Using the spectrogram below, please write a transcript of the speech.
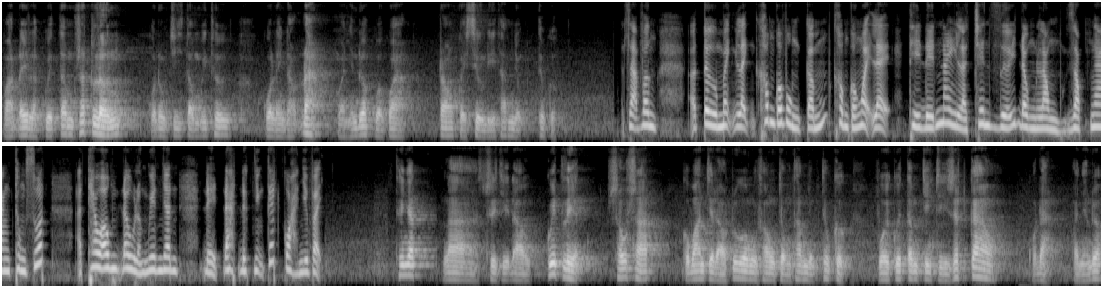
và đây là quyết tâm rất lớn của đồng chí tổng bí thư của lãnh đạo đảng và nhà nước vừa qua trong cái xử lý tham nhũng tiêu cực Dạ vâng, ờ, từ mệnh lệnh không có vùng cấm, không có ngoại lệ thì đến nay là trên dưới đồng lòng, dọc ngang thông suốt. À, theo ông đâu là nguyên nhân để đạt được những kết quả như vậy? Thứ nhất là sự chỉ đạo quyết liệt, sâu sát của Ban chỉ đạo Trung ương về phòng chống tham nhũng tiêu cực với quyết tâm chính trị rất cao của Đảng và Nhà nước.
